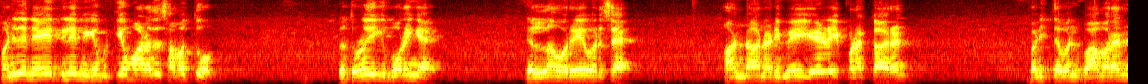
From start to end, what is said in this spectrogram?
மனித நேயத்திலே மிக முக்கியமானது சமத்துவம். இந்த தொழுகைக்கு போகிறீங்க எல்லாம் ஒரே வரிசை. ஆண்டான் அடிமை ஏழை பணக்காரன் படித்தவன் பாமரன்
